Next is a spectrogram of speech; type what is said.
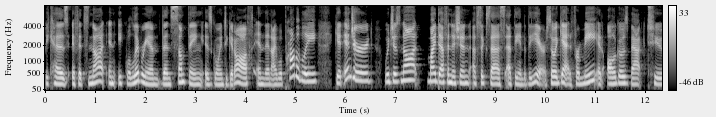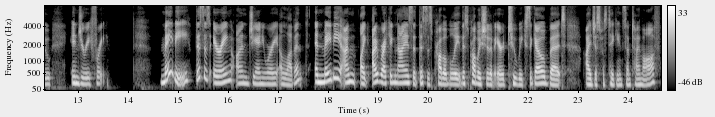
because if it's not in equilibrium, then something is going to get off and then I will probably get injured, which is not my definition of success at the end of the year. So again, for me, it all goes back to injury free maybe this is airing on January 11th. And maybe I'm like, I recognize that this is probably, this probably should have aired two weeks ago, but I just was taking some time off.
